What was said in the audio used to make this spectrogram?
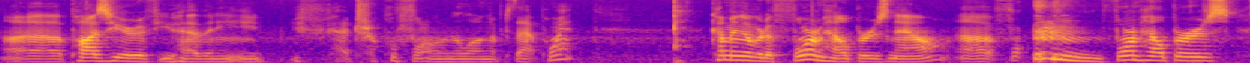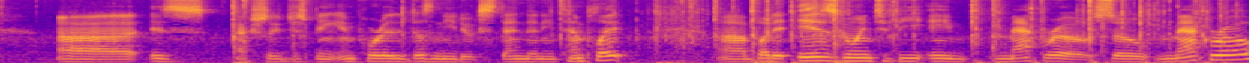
Uh, pause here if you have any, if you've had trouble following along up to that point. Coming over to form helpers now. Uh, form helpers uh, is actually just being imported. It doesn't need to extend any template. Uh, but it is going to be a macro. So macro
